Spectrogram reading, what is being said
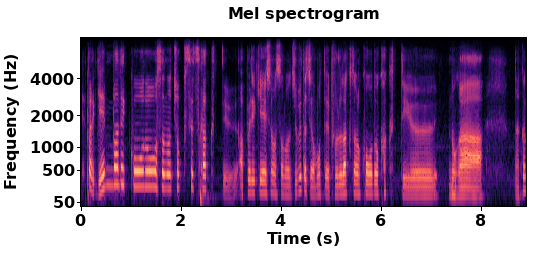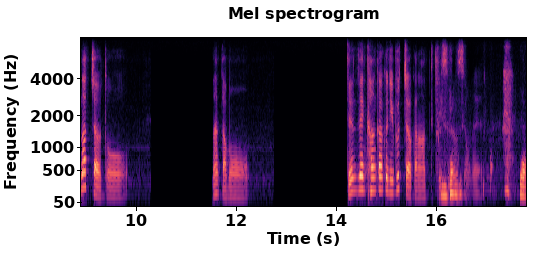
やっぱり現場でコードをその直接書くっていうアプリケーション、その自分たちが持っているプロダクトのコードを書くっていうのがなくなっちゃうと、なんかもう、全然感覚鈍っちゃうかなって気するんですよね。いや、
